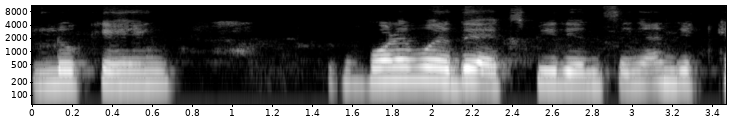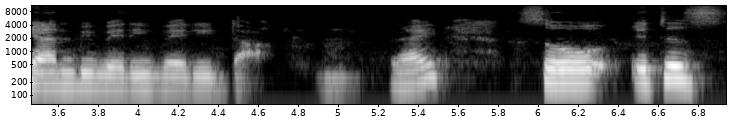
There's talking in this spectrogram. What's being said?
looking whatever they're experiencing and it can be very very dark mm. right so it is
